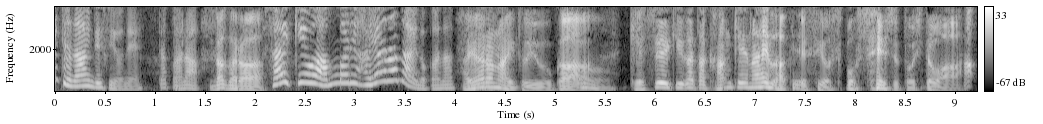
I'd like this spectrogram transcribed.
いてないんですよね。だから、だから最近はあんまり流行らないのかな流行らないというか、うん血液型関係ないわけですよスポーツ選手としてはあ、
